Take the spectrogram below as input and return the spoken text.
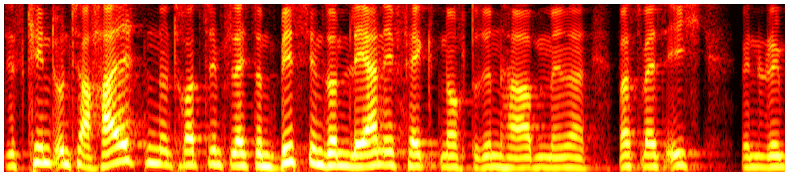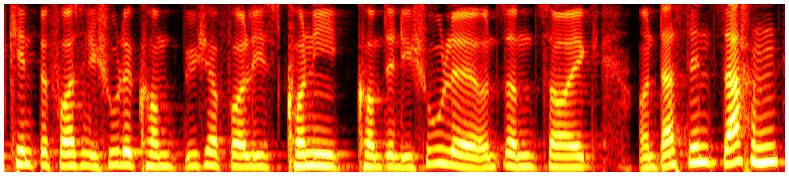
das Kind unterhalten und trotzdem vielleicht so ein bisschen so einen Lerneffekt noch drin haben. Was weiß ich, wenn du dem Kind, bevor es in die Schule kommt, Bücher vorliest, Conny kommt in die Schule und so ein Zeug. Und das sind Sachen,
